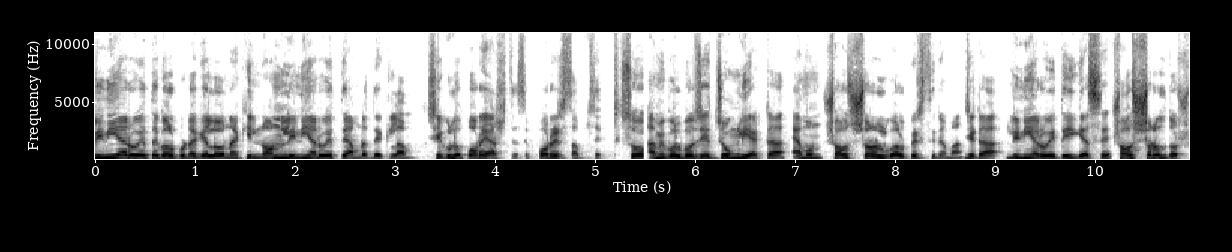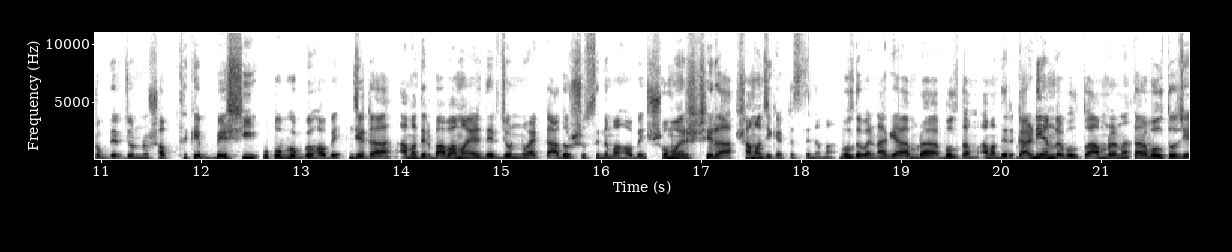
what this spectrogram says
লিনিয়ার ওয়েতে গল্পটা গেল নাকি নন লিনিয়ার ওয়েতে আমরা দেখলাম, সেগুলো পরে আসতেছে, পরের সাবজেক্ট সো আমি বলব যে জঙ্গলি একটা এমন সহজ সরল গল্পের সিনেমা যেটা লিনিয়ার ওয়েতেই গেছে। সহজ সরল দর্শকদের জন্য সব থেকে বেশি উপভোগ্য হবে, যেটা আমাদের বাবা মায়েরদের জন্য একটা আদর্শ সিনেমা হবে, সময়ের সেরা সামাজিক একটা সিনেমা বলতে পারেন, আগে আমরা বলতাম, আমাদের গার্ডিয়ানরা বলতো, আমরা না। তারা বলতো যে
